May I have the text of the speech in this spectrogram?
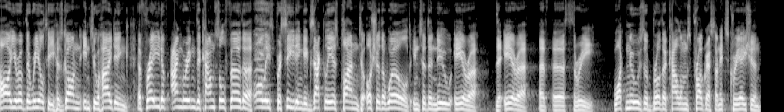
Arya of the Realty, has gone into hiding, afraid of angering the Council further. All is proceeding exactly as planned to usher the world into the new era, the era of Earth 3. What news of Brother Callum's progress on its creation?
